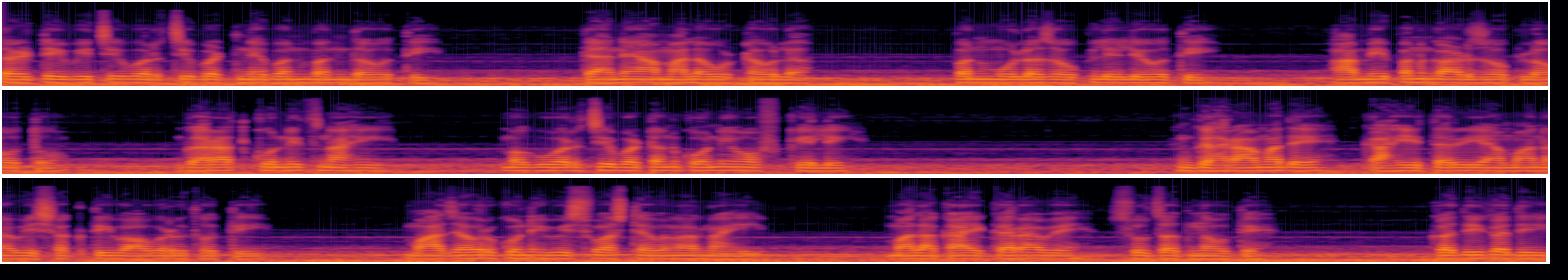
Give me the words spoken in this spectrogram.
तर टी व्हीची वरची बटणे पण बंद होती. त्याने आम्हाला उठवलं. पण मुलं झोपलेली होती. आम्ही पण गाढ झोपलो होतो. घरात कोणीच नाही. मग वरची बटन कोणी ऑफ केली? घरामध्ये काहीतरी अमानवी शक्ती वावरत होती. माझ्यावर कोणी विश्वास ठेवणार नाही. मला काय करावे सुचत नव्हते. कधीकधी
